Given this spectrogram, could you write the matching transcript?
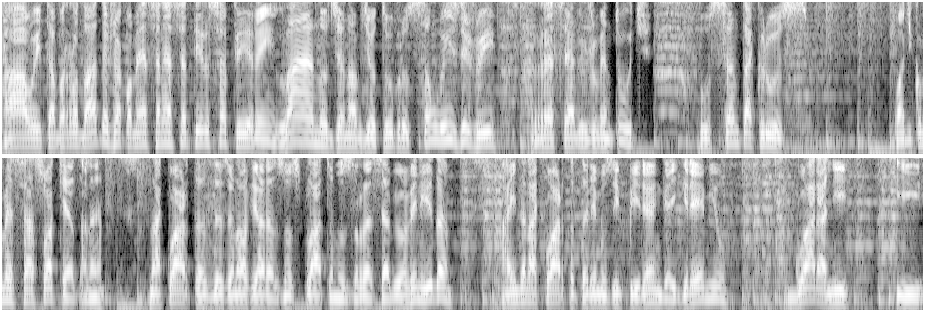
A oitava rodada já começa nessa terça-feira, hein? Lá no 19 de outubro, São Luís de Juí recebe o Juventude. O Santa Cruz pode começar a sua queda, né? Na quarta, às 19 horas, nos Plátanos, recebe o Avenida. Ainda na quarta, teremos Ipiranga e Grêmio, Guarani e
